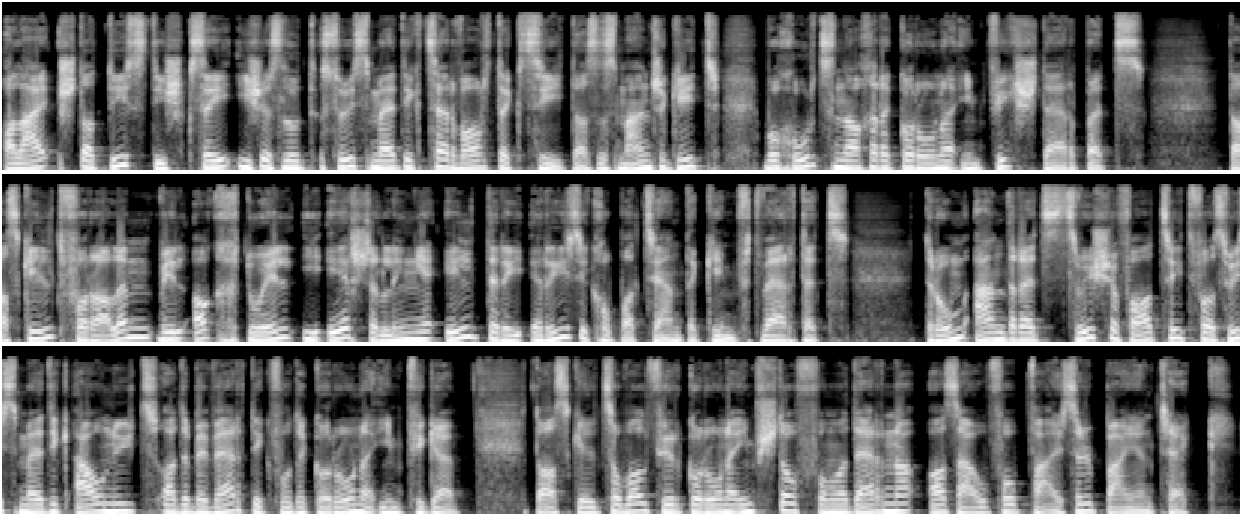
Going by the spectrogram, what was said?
Allein statistisch gesehen ist es laut Swissmedic zu erwarten dass es Menschen gibt, die kurz nach einer Corona-Impfung sterben. Das gilt vor allem, weil aktuell in erster Linie ältere Risikopatienten geimpft werden. Darum ändert das Zwischenfazit von Swissmedic auch nichts an der Bewertung der Corona-Impfungen. Das gilt sowohl für Corona-Impfstoff von Moderna als auch von Pfizer-BioNTech.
